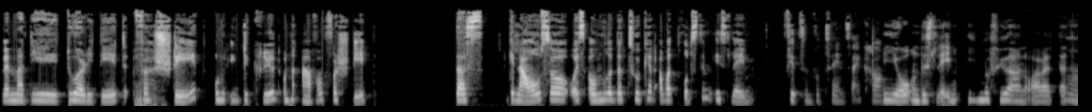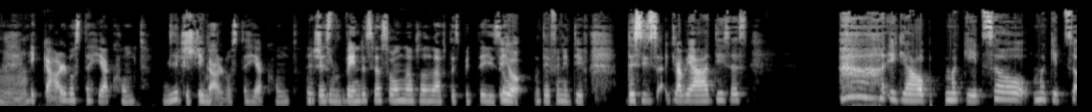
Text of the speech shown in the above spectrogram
wenn man die Dualität versteht und integriert und einfach versteht, dass genauso alles andere dazugehört, aber trotzdem ist Leben 14 Prozent sein kann. Ja, und das Leben immer für einen arbeitet. Mhm. Egal, was daherkommt. Wirklich egal, was daherkommt. Das Und das, stimmt. wenn das wer sagen darf, dann darf das bitte ich sagen. Ja, definitiv. Das ist, glaube ich, auch dieses, ich glaube, man geht so, man geht so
